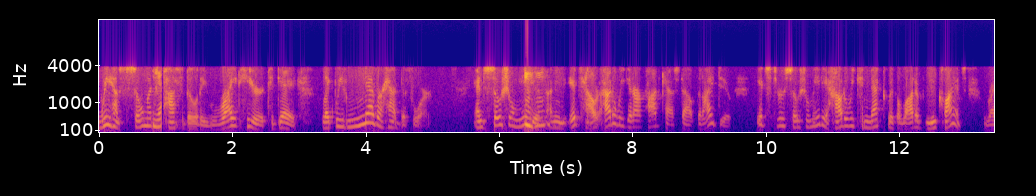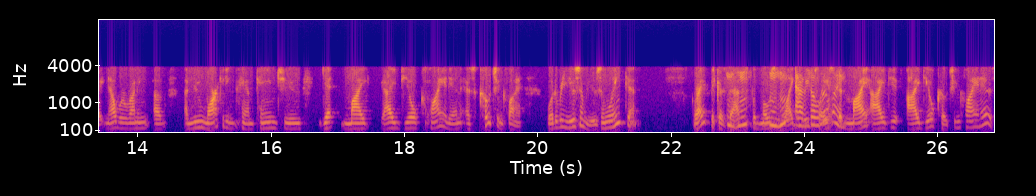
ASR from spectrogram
We have so much Yeah. possibility right here today like we've never had before and social media, Mhm. I mean, it's how how do we get our podcast out that I do? It's through social media. How do we connect with a lot of new clients? Right now, we're running a, a new marketing campaign to get my ideal client in as a coaching client. What are we using? We're using LinkedIn, right? Because that's Mhm. the most Mhm. likely place that my ide- ideal coaching client is.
